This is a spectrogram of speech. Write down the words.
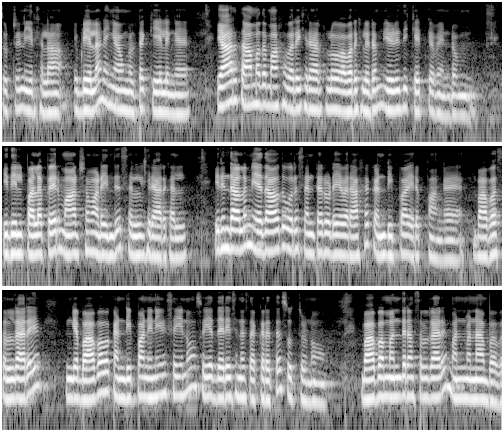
சுற்றினீர்களா? இப்படியெல்லாம் நீங்கள் அவங்கள்ட்ட கேளுங்க. யார் தாமதமாக வருகிறார்களோ அவர்களிடம் எழுதி கேட்க வேண்டும். இதில் பல பேர் மாற்றம் அடைந்து செல்கிறார்கள். இருந்தாலும் ஏதாவது ஒரு சென்டர் உடையவராக கண்டிப்பாக இருப்பாங்க. பாபா சொல்கிறாரு இங்கே பாபாவை கண்டிப்பாக நினைவு செய்யணும் சுய தரிசன சக்கரத்தை சுற்றணும். பாபா மந்திரம் சொல்கிறாரு மண்மனா பவ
